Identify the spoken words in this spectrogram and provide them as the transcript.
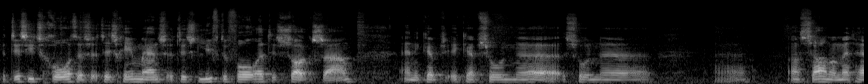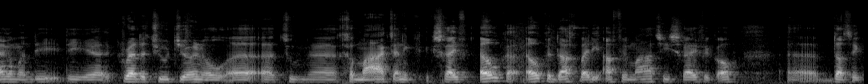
het is iets groters, het is geen mens, het is liefdevol, het is zorgzaam. En ik heb, ik heb zo'n, uh, zo'n uh, uh, samen met Herman die, die Gratitude Journal toen gemaakt. En ik, ik schrijf elke, elke dag bij die affirmatie schrijf ik op dat ik,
